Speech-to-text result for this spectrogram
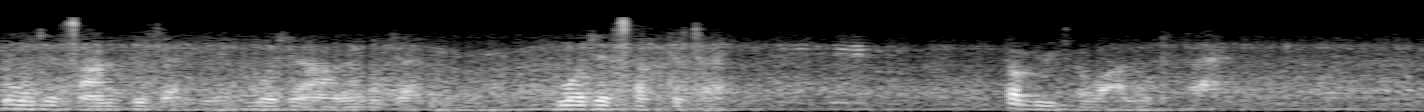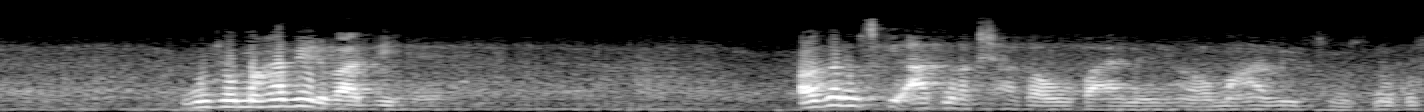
कि मुझे शांति चाहिए मुझे आनंद चाहिए मुझे सत्य चाहिए तब तभी सवाल उठता है। वो जो महावीरवादी है अगर उसकी आत्मरक्षा का उपाय नहीं है और महावीर जी उसने कुछ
